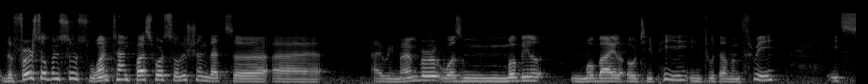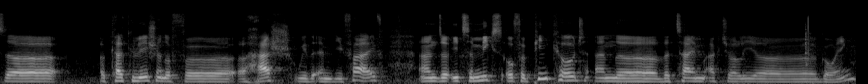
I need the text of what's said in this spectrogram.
the first open source one-time password solution that I remember was mobile mobile OTP in 2003. It's a calculation of uh, a hash with MD5, and uh, it's a mix of a pin code and uh, the time actually going.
